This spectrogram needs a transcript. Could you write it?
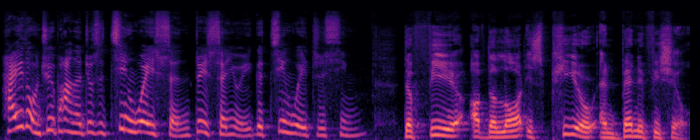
还有一种惧怕呢，就是敬畏神，对神有一个敬畏之心。 The fear of the Lord is pure and beneficial.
